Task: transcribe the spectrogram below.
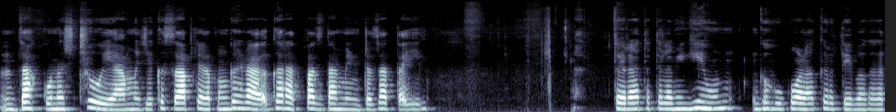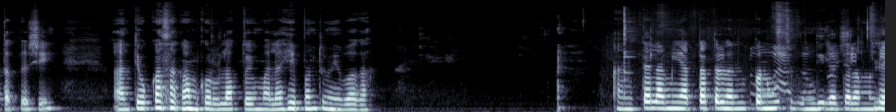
झाकूनच ठेवूया. म्हणजे कसं आपल्याला पण घरा घरात पाच दहा मिनटं जाता येईल. तर आता त्याला मी घेऊन गहू गोळा करते बघा आता कशी. आणि तो कसा काम करू लागतोय मला हे पण तुम्ही बघा. आणि त्याला मी आता तळण पण उचलून दिलं त्याला म्हणजे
